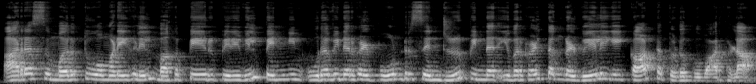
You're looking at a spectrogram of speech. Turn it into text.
அரசு மருத்துவமனைகளில் மகப்பேறு பிரிவில் பெண்ணின் உறவினர்கள் போன்று சென்று பின்னர் இவர்கள் தங்கள் வேலையை காட்டத் தொடங்குவார்களாம்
